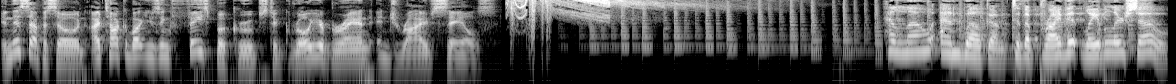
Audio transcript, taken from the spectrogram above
In this episode, I talk about using Facebook groups to grow your brand and drive sales. Hello and welcome to the Private Labeler Show,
